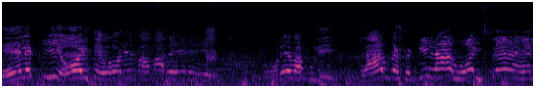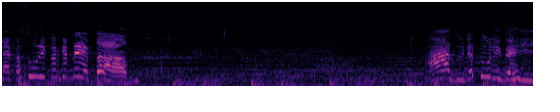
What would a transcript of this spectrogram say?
হেলে কি হইতে? ওরে বাবা রে। ওরে বাপুরে লাউ গাছে কি লাউ হইছে? হেলে একটা চুরি করে নিতাম। আর দুইটা তুলি দেহি।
